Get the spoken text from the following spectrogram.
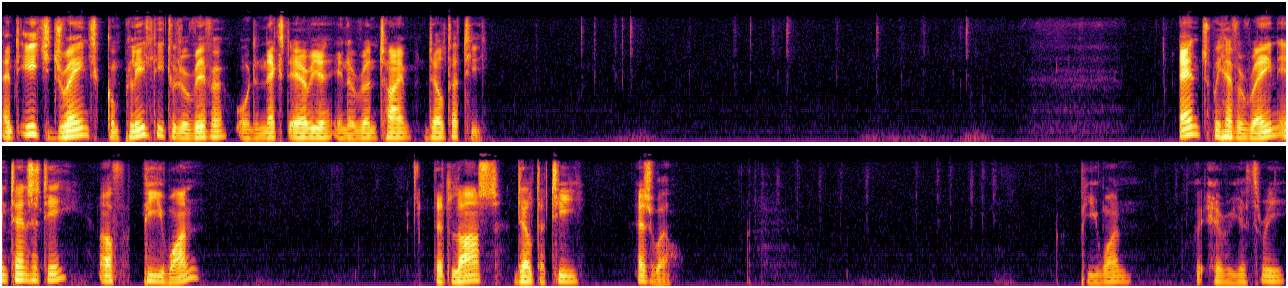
and each drains completely to the river or the next area in a runtime delta t. And we have a rain intensity of P1 that lasts delta t as well. P1 over area 3,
